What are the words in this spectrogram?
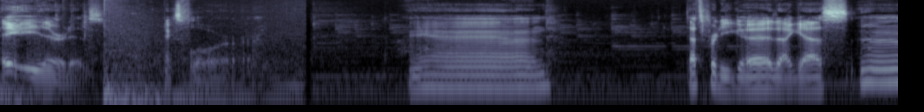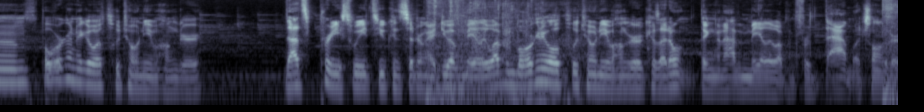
Hey, there it is. Next floor. And that's pretty good, I guess. Um, but we're gonna go with plutonium hunger. That's pretty sweet too, considering I do have a melee weapon. But we're gonna go with plutonium hunger because I don't think I'm gonna have a melee weapon for that much longer.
